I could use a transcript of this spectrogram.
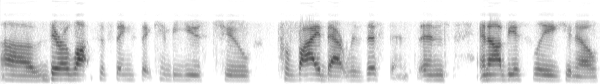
uh, there are lots of things that can be used to provide that resistance. And and obviously, you know,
